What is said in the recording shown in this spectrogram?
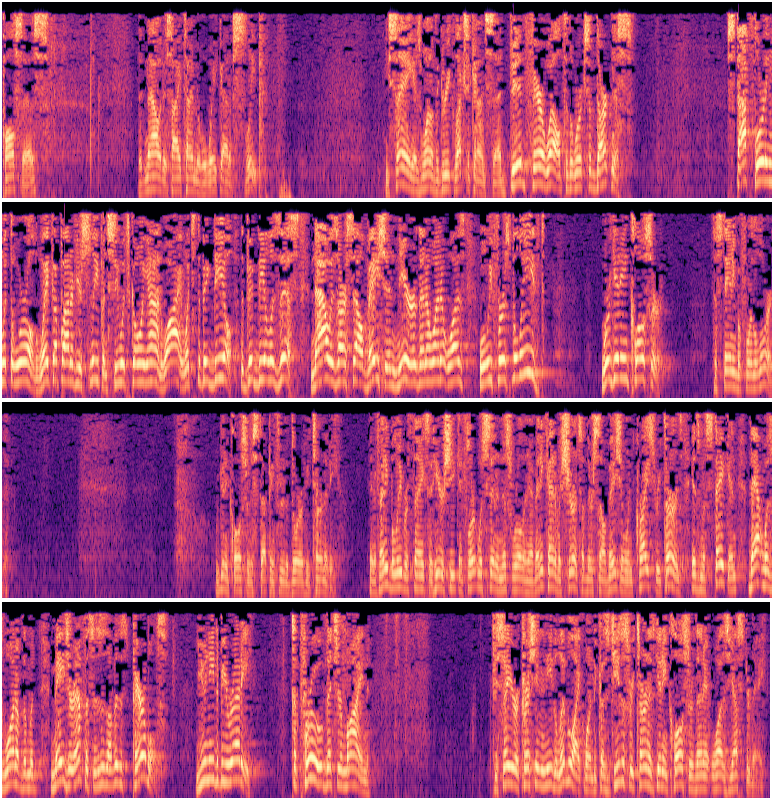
Paul says that now it is high time to awake out of sleep. He's saying, as one of the Greek lexicons said, bid farewell to the works of darkness. Stop flirting with the world. Wake up out of your sleep and see what's going on. Why? What's the big deal? The big deal is this. Now is our salvation nearer than when it was when we first believed. We're getting closer to standing before the Lord. We're getting closer to stepping through the door of eternity. And if any believer thinks that he or she can flirt with sin in this world and have any kind of assurance of their salvation when Christ returns is mistaken, that was one of the major emphases of his parables. You need to be ready to prove that you're mine. If you say you're a Christian, you need to live like one because Jesus' return is getting closer than it was yesterday.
